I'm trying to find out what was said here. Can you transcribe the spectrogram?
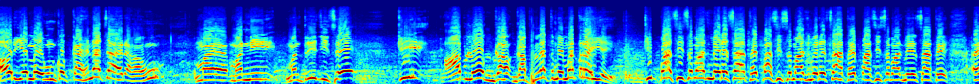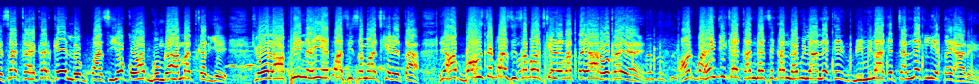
और ये मैं उनको कहना चाह रहा हूँ माननीय मंत्री जी से कि आप लोग गफलत में मत रहिए कि पासी समाज मेरे साथ है, पासी समाज मेरे साथ है, पासी समाज मेरे साथ है। ऐसा कह कर के लोग पासियों को आप गुमराह मत करिए केवल आप ही नहीं है पासी समाज के नेता। यहाँ बहुत से पासी समाज के नेता तैयार हो गए हैं और बहन जी के कंधे से कंधा मिलाने के, मिला के चलने के लिए तैयार हैं।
